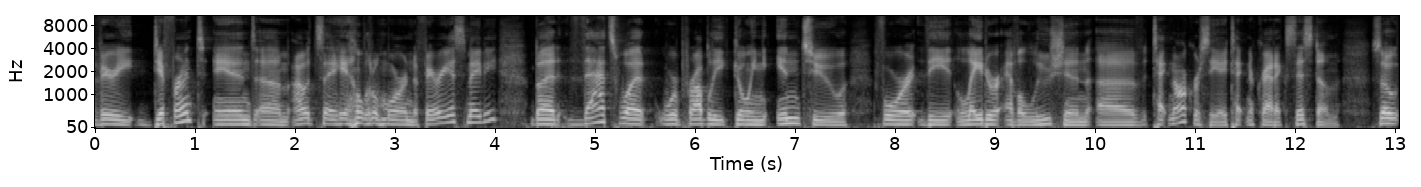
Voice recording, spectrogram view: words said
very different and um, I would say a little more nefarious, maybe. But that's what we're probably going into for the later evolution of technocracy, a technocratic system. So,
